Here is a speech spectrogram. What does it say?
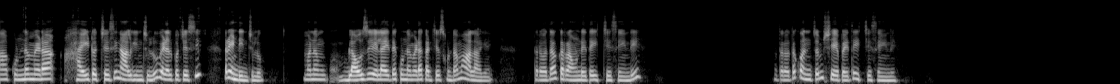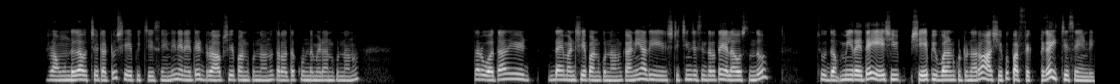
ఆ కుండమెడ హైట్ వచ్చేసి నాలుగు ఇంచులు వెడల్పు వచ్చేసి రెండు ఇంచులు. మనం బ్లౌజ్ ఎలా అయితే కుండమెడ కట్ చేసుకుంటామో అలాగే. తర్వాత ఒక రౌండ్ అయితే ఇచ్చేసేయండి. తర్వాత కొంచెం షేప్ అయితే ఇచ్చేసేయండి. రౌండ్గా వచ్చేటట్టు షేప్ ఇచ్చేసేయండి. నేనైతే డ్రాప్ షేప్ అనుకున్నాను తర్వాత కుండమెడ అనుకున్నాను. తర్వాత అది డైమండ్ షేప్ అనుకున్నాను. కానీ అది స్టిచ్చింగ్ చేసిన తర్వాత ఎలా వస్తుందో చూద్దాం. మీరైతే ఏ షేప్ షేప్ ఇవ్వాలనుకుంటున్నారో ఆ షేప్ పర్ఫెక్ట్గా ఇచ్చేసేయండి.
